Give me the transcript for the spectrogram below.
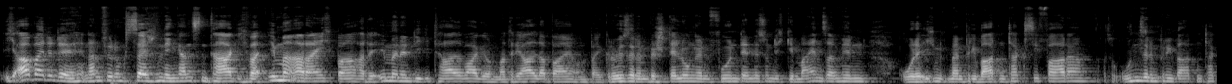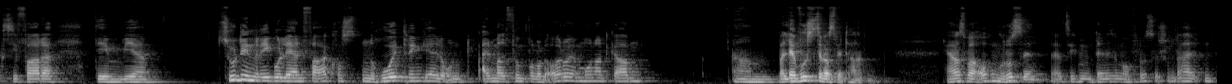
Ich arbeitete in Anführungszeichen den ganzen Tag. Ich war immer erreichbar, hatte immer eine Digitalwaage und Material dabei und bei größeren Bestellungen fuhren Dennis und ich gemeinsam hin oder ich mit meinem privaten Taxifahrer, also unserem privaten Taxifahrer, dem wir zu den regulären Fahrkosten hohe Trinkgelder und einmal 500 Euro im Monat gaben, ähm, weil der wusste, was wir taten. Ja, das war auch ein Russe, der hat sich mit Dennis immer auf Russisch unterhalten.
